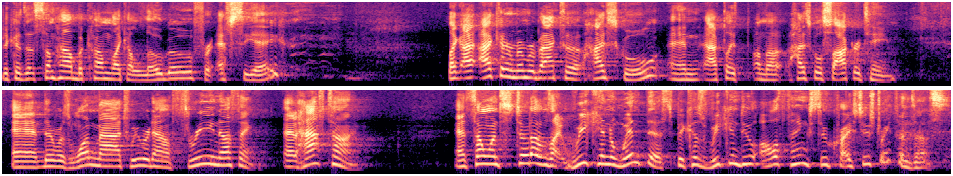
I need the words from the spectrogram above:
because it's somehow become like a logo for FCA. like, I, I, can remember back to high school, and I played on the high school soccer team. And there was one match, we were down 3 nothing at halftime. And someone stood up and was like, We can win this because we can do all things through Christ who strengthens us.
